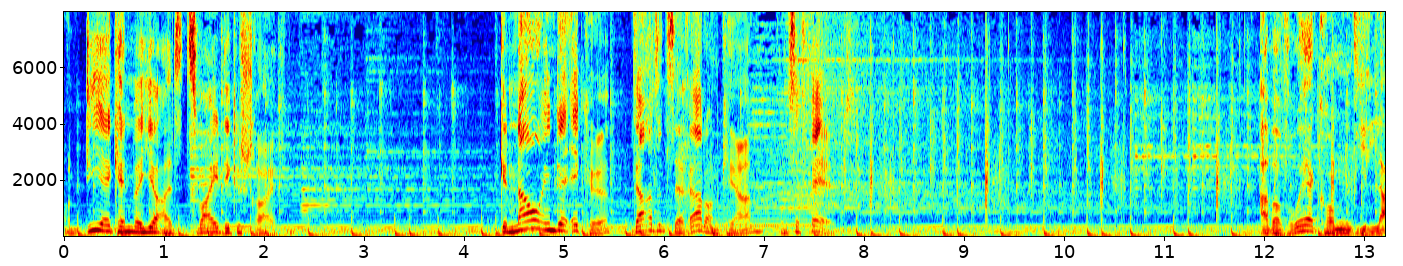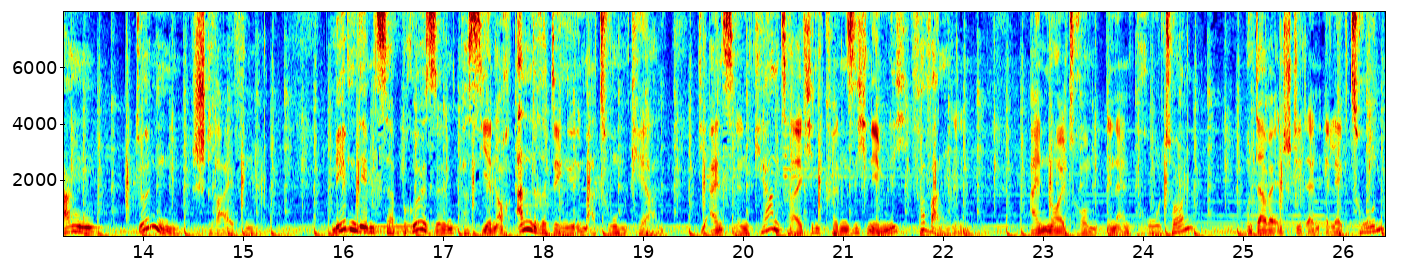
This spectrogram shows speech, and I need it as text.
Und die erkennen wir hier als zwei dicke Streifen. Genau in der Ecke, da sitzt der Radonkern und zerfällt. Aber woher kommen die langen, dünnen Streifen? Neben dem Zerbröseln passieren auch andere Dinge im Atomkern. Die einzelnen Kernteilchen können sich nämlich verwandeln. Ein Neutron in ein Proton und dabei entsteht ein Elektron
